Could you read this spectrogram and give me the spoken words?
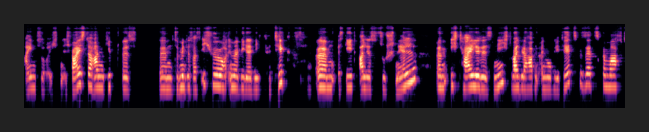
einzurichten. Ich weiß, daran gibt es ähm, zumindest was ich höre, immer wieder die Kritik, ähm, es geht alles zu schnell. Ähm, ich teile das nicht, weil wir haben ein Mobilitätsgesetz gemacht.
